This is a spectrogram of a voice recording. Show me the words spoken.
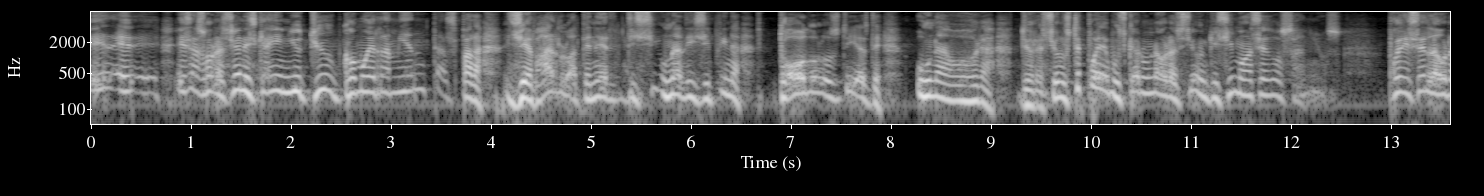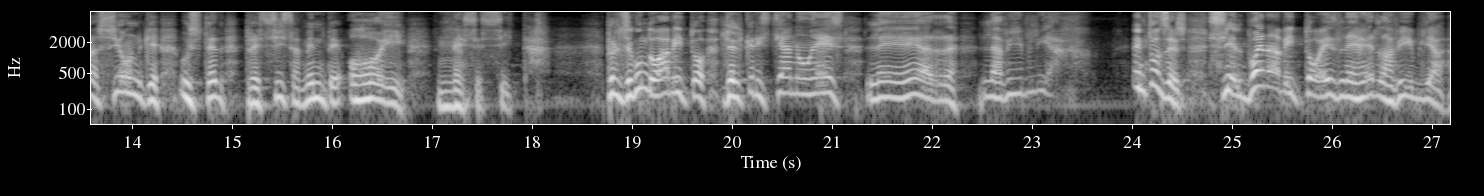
eh, eh, esas oraciones que hay en YouTube como herramientas para llevarlo a tener una disciplina todos los días de una hora de oración. Usted puede buscar una oración que hicimos hace dos años. Puede ser la oración que usted precisamente hoy necesita. Pero el segundo hábito del cristiano es leer la Biblia. Entonces, si el buen hábito es leer la Biblia,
